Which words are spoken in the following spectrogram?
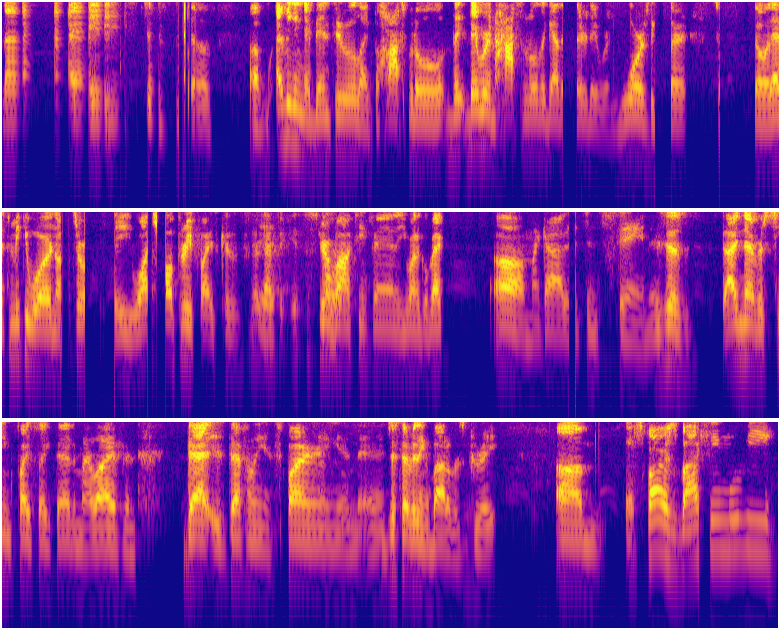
nights of of everything they've been through, like the hospital. They, they were in the hospital together. They were in wars together. So, so that's Micky Ward. And you watch all three fights because if you're a boxing fan and you want to go back, oh my god, it's insane. It's just I've never seen fights like that in my life, and that is definitely inspiring, and, and just everything about it was great. Um, as far as boxing movie,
